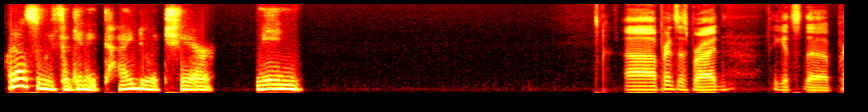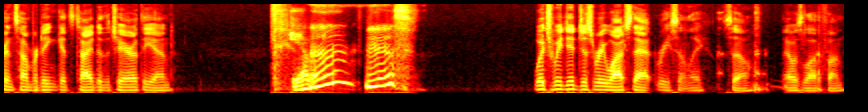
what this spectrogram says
What else are we forgetting? Tied to a chair. I mean, Uh, Princess Bride. He gets the Prince Humperdinck gets tied to the chair at the end, yep. Uh, yes. which we did just rewatch that recently. So that was a lot of fun.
